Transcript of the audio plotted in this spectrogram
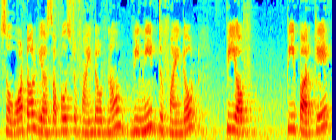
So what all we are supposed to find out now? We need to find out P of P par K,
